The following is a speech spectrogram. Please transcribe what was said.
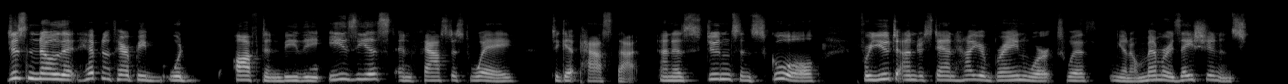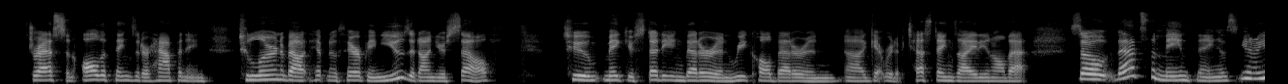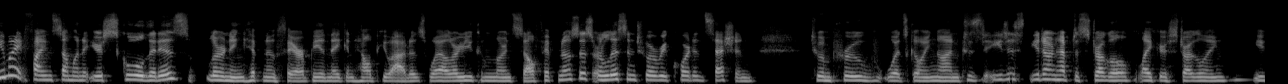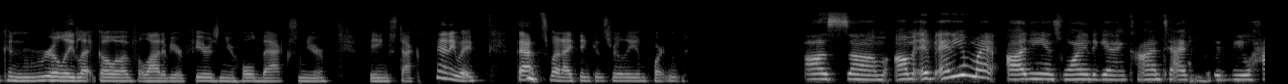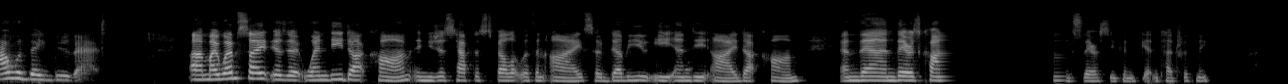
just know that hypnotherapy would often be the easiest and fastest way to get past that. And as students in school, for you to understand how your brain works with, you know, memorization and stress and all the things that are happening to learn about hypnotherapy and use it on yourself to make your studying better and recall better and uh, get rid of test anxiety and all that. So that's the main thing is you know you might find someone at your school that is learning hypnotherapy and they can help you out as well or you can learn self hypnosis or listen to a recorded session to improve what's going on because you just you don't have to struggle like you're struggling. You can really let go of a lot of your fears and your holdbacks and your being stuck. Anyway that's what i think is really important. Awesome. Um if any of my audience wanted to get in contact mm. with you how would they do that? Uh, my website is at wendi.com and you just have to spell it with an i so w-e-n-d-i.com and then there's contacts there so you can get in touch with me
